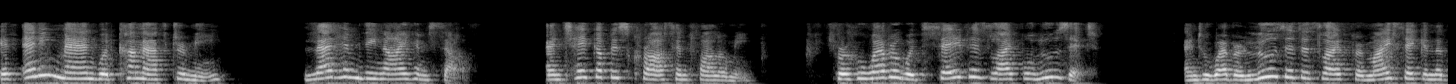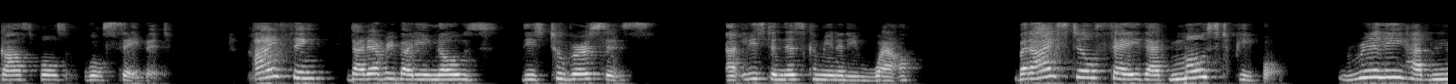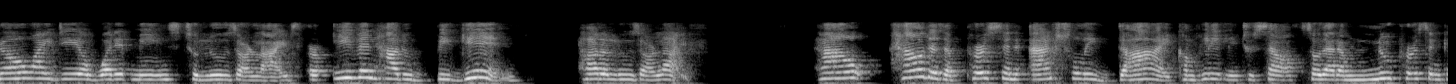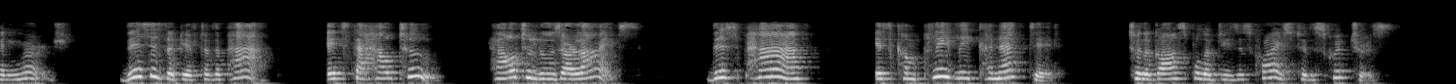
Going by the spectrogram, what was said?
If any man would come after me, let him deny himself and take up his cross and follow me. For whoever would save his life will lose it. And whoever loses his life for my sake and the Gospels will save it. I think that everybody knows these two verses, at least in this community, well. But I still say that most people really have no idea what it means to lose our lives or even how to begin how to lose our life. How how does a person actually die completely to self so that a new person can emerge? This is the gift of the path. It's the how to, how to lose our lives. This path is completely connected to the gospel of Jesus Christ, to the scriptures.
